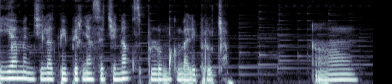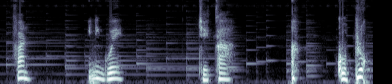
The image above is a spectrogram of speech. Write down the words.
Ia menjilat bibirnya sejenak sebelum kembali berucap. Ehm, Van, ini gue. JK. Ah, goblok.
